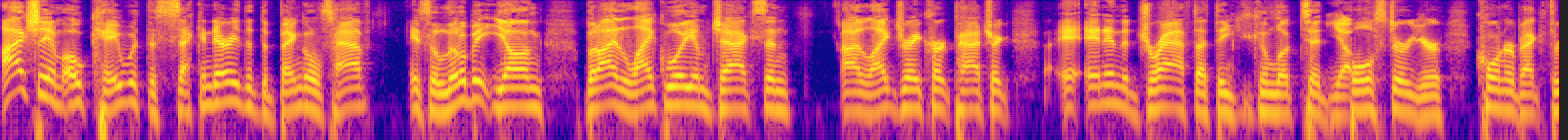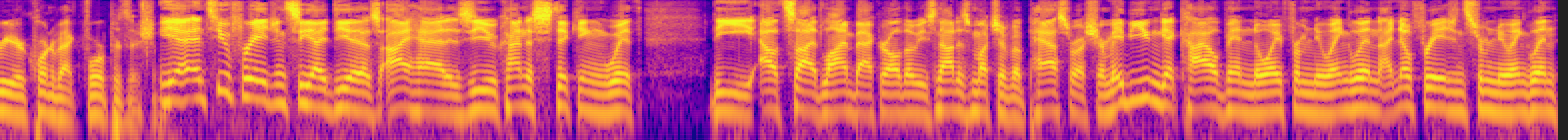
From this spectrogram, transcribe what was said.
I actually am okay with the secondary that the Bengals have. It's a little bit young, but I like William Jackson. I like Dre Kirkpatrick. And in the draft, I think you can look to Yep. bolster your cornerback three or cornerback four position. Yeah, and two free agency ideas I had is you kind of sticking with the outside linebacker, although he's not as much of a pass rusher. Maybe you can get Kyle Van Noy from New England. I know free agents from New England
